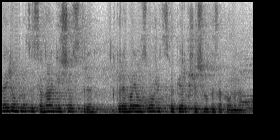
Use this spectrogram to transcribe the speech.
wejdą procesjonalnie siostry, które mają złożyć swe pierwsze śluby zakonne.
